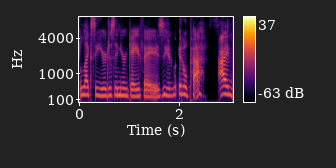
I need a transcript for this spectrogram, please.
Lexi, you're just in your gay phase? It'll pass. I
